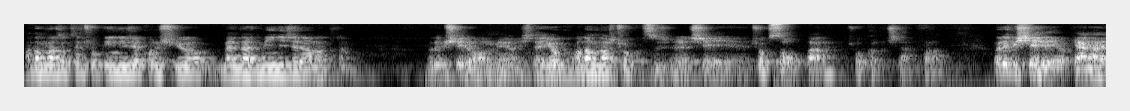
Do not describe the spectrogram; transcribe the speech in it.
adamlar zaten çok İngilizce konuşuyor, ben derdimi İngilizce'de anlatırım. Böyle bir şey de olmuyor. İşte yok adamlar çok sı- şey, çok soğuklar, çok ırkçılar falan. Öyle bir şey de yok. Yani hani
